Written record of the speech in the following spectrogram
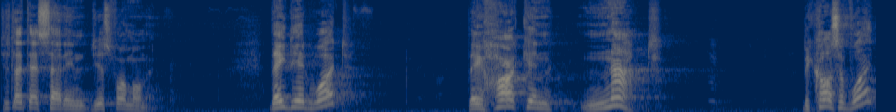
Just let that sit in just for a moment. They did what? They hearkened not. Because of what?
